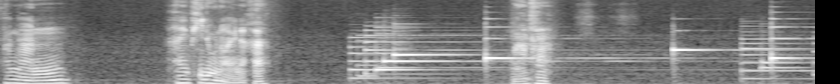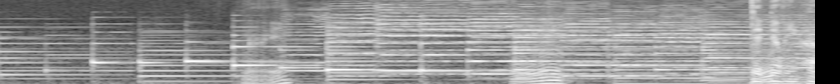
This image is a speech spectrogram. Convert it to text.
ถ้างั้นให้พี่ดูหน่อยนะคะ มาค่ะ นิดเดียวเองค่ะ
